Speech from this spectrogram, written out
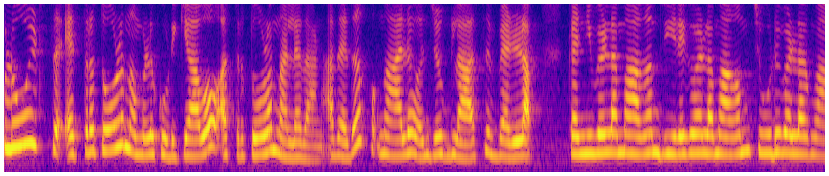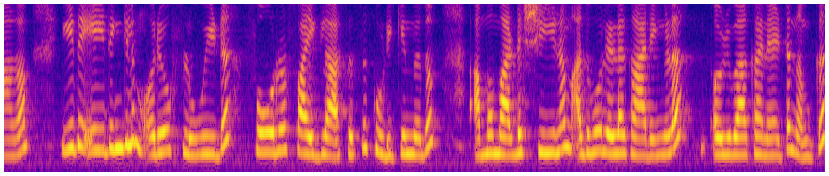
ഫ്ലൂയിഡ്സ് എത്രത്തോളം നമ്മൾ കുടിക്കാവോ അത്രത്തോളം നല്ലതാണ്. അതായത് നാലോ അഞ്ചോ ഗ്ലാസ് വെള്ളം കഞ്ഞിവെള്ളമാകാം ജീരകവെള്ളമാകാം ചൂടുവെള്ളമാകാം ഇത് ഏതെങ്കിലും ഒരു fluid four or five glasses കുടിക്കുന്നതും അമ്മമാരുടെ ക്ഷീണം അതുപോലെയുള്ള കാര്യങ്ങൾ ഒഴിവാക്കാനായിട്ട് നമുക്ക്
